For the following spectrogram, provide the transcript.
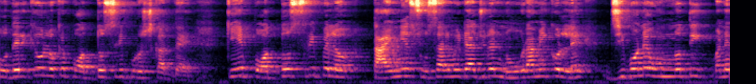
তোদেরকেও লোকে পদ্মশ্রী পুরস্কার দেয়। কে পদ্মশ্রী পেল, তাই নিয়ে সোশ্যাল মিডিয়া জুড়ে নোংরামি করলে জীবনে উন্নতি মানে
